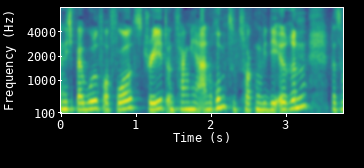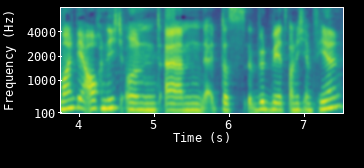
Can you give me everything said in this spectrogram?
nicht bei Wolf of Wall Street und fangen hier an rumzuzocken wie die Irren. Das wollen wir auch nicht und ähm, das würden wir jetzt auch nicht empfehlen.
